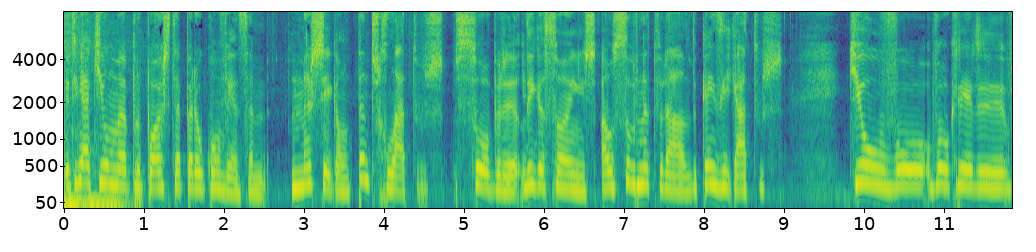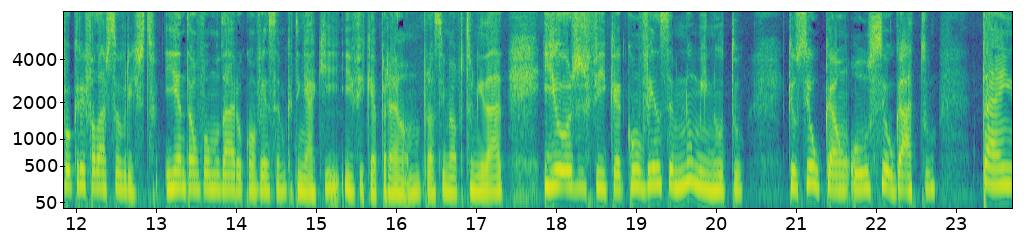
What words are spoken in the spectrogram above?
Eu tinha aqui uma proposta para o Convença-me. Mas chegam tantos relatos sobre ligações ao sobrenatural de cães e gatos que eu vou, vou, querer, vou querer falar sobre isto. E então vou mudar o Convença-me que tinha aqui e fica para uma próxima oportunidade. E hoje fica Convença-me num minuto que o seu cão ou o seu gato tem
